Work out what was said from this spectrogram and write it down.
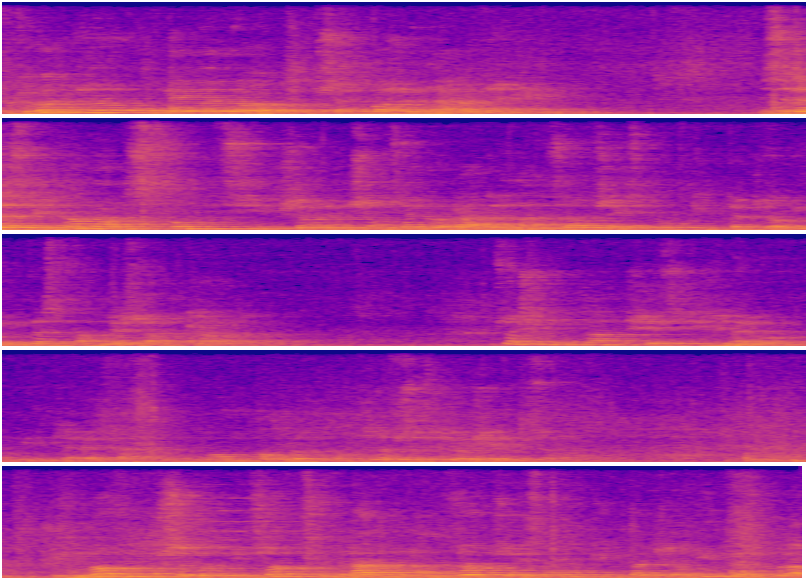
W grudniu ubiegłego roku, przed Bożym Narodzeniem, zrezygnował z funkcji przewodniczącego Rady Nadzorczej Spółki Petroinwest pan Ryszard Kauer. Coś mi tam się zwichnęło w interesach, bo on w ogóle ze wszystkiego się wycofał. I nowym przewodniczącym Rady Nadzorczej Spółki Petroinwest, która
